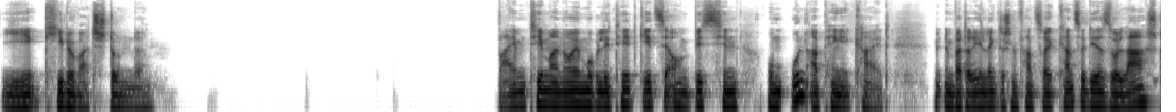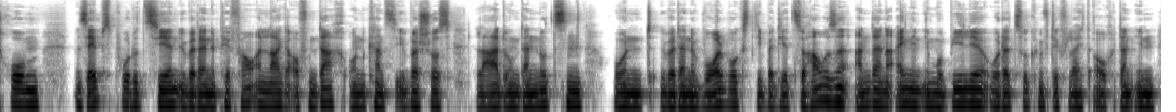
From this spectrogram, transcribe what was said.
je Kilowattstunde. Beim Thema neue Mobilität geht es ja auch ein bisschen um Unabhängigkeit. Mit einem batterieelektrischen Fahrzeug kannst du dir Solarstrom selbst produzieren über deine PV-Anlage auf dem Dach und kannst die Überschussladung dann nutzen und über deine Wallbox, die bei dir zu Hause an deiner eigenen Immobilie oder zukünftig vielleicht auch dann in,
